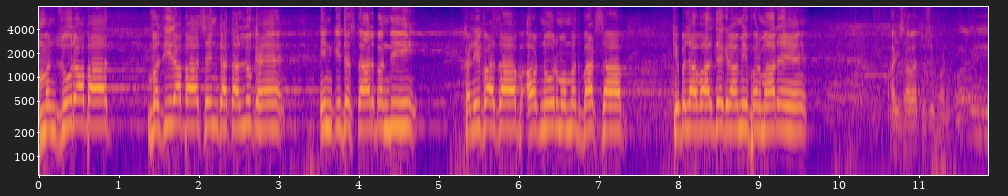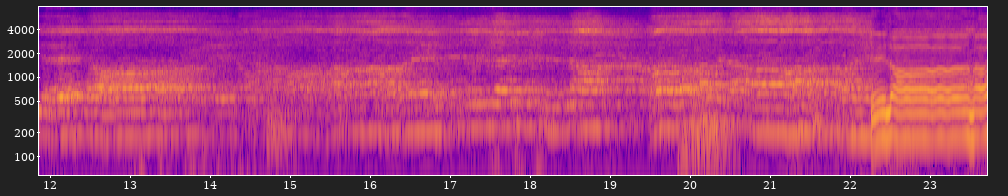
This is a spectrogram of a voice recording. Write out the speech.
मंजूराबाद, वज़ीराबाद से इनका ताल्लुक़ है। इनकी दस्तार बंदी खलीफा साहब और नूर मोहम्मद भट्ट साहब किबला वालदे ग्रामी फरमा रहे हैं। आज साहब तुसी पढ़ो। इलाहा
